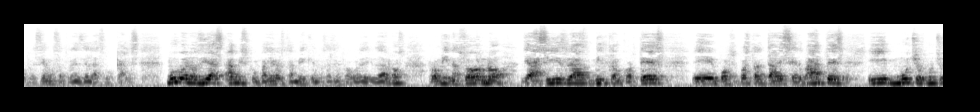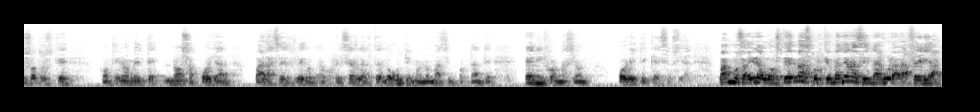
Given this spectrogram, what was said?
ofrecemos a través de las vocales. Muy buenos días a mis compañeros también que nos hacen favor de ayudarnos. Romina Sorno, Jazz Islas, Milton Cortés, eh, por supuesto Antares Cervantes y muchos, muchos otros que continuamente nos apoyan para hacerle, ofrecerle a usted lo último y lo más importante en información política y social. Vamos a ir a los temas porque mañana se inaugura la feria,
